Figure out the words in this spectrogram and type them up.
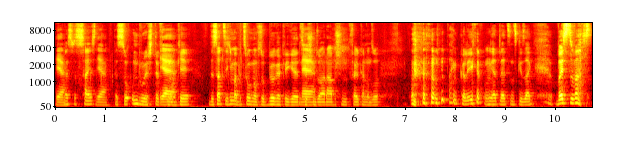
Ja. Weißt du, was das heißt? Ja. Das ist so Unruhe stiften, Ja, ja. okay? Das hat sich immer bezogen auf so Bürgerkriege zwischen so arabischen Völkern und so. Ein Kollege von mir hat letztens gesagt, weißt du was?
